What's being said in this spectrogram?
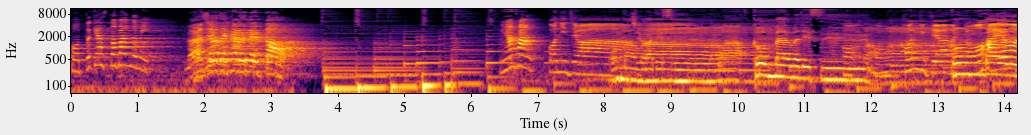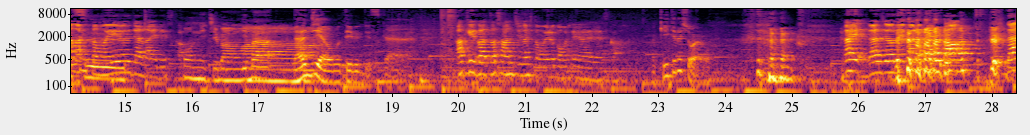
ポッドキャスト番組。ラジオでカルテット。皆さんこんにちは。こんばんこんばんは。です。こんこんこんにちはの人もおはようの人もいるじゃないですか。こんにちは今、何時や思っているんですか？明け方3時の人もいるかもしれないじゃないですか。聞いてる人はやろ はいラジオでカルテット。第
